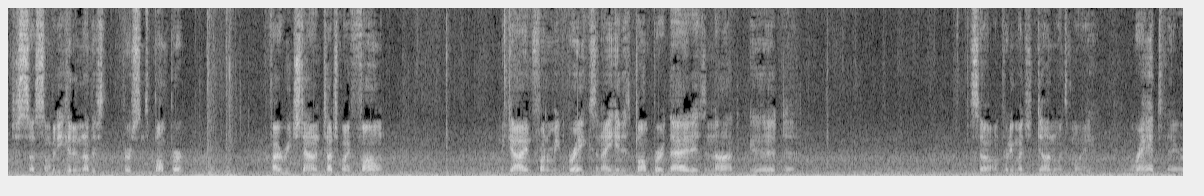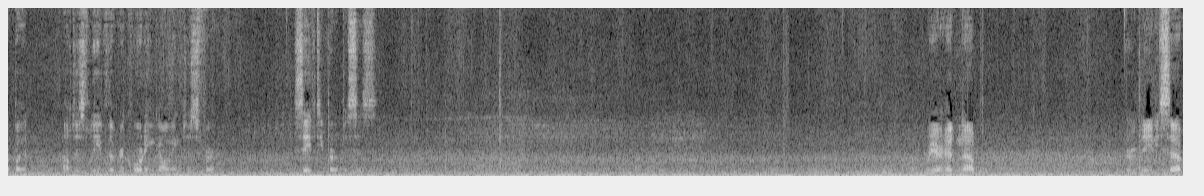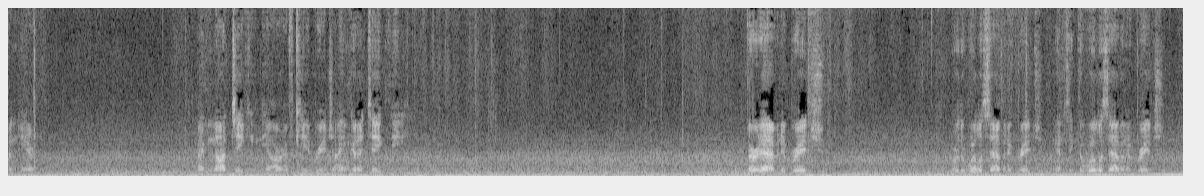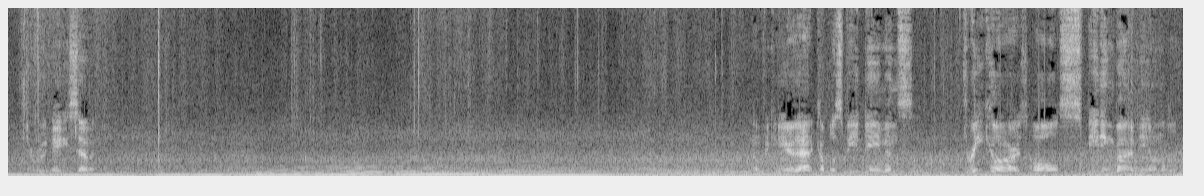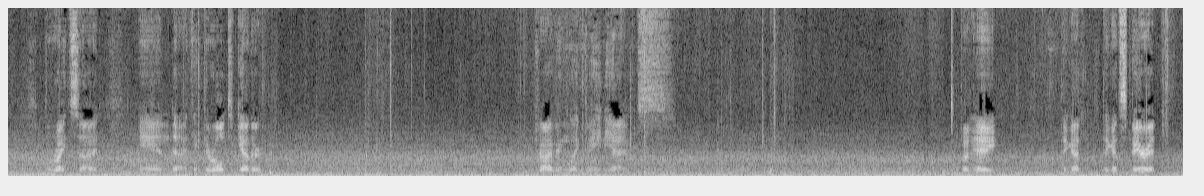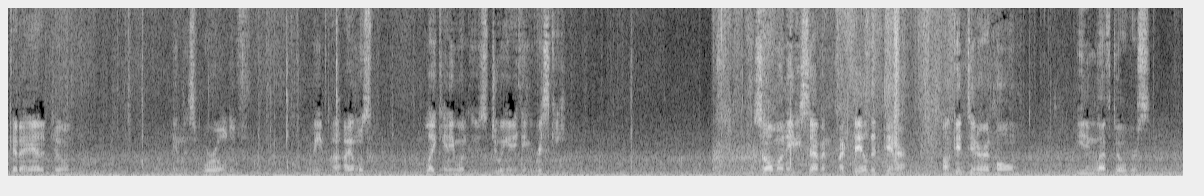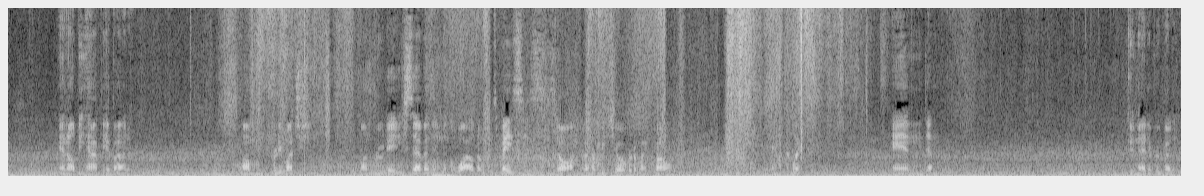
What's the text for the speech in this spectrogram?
I just saw somebody hit another person's bumper. If I reach down and touch my phone, the guy in front of me brakes and I hit his bumper, that is not good. So I'm pretty much done with my rant there, but I'll just leave the recording going just for safety purposes. We are heading up Route 87 here. I'm not taking the RFK bridge. I am going to take the 3rd Avenue Bridge or the Willis Avenue Bridge. I'm going to take the Willis Avenue Bridge to Route 87. I don't know if you can hear that. A couple of speed demons. Three cars all speeding by me on the, the right side. And uh, I think they're all together. Driving like maniacs. But hey, they got they got spirit. Gotta hand it to them. In this world of, I mean, I, I almost like anyone who's doing anything risky. So I'm on 87. I failed at dinner. I'll get dinner at home, eating leftovers, and I'll be happy about it. I'm pretty much on Route 87 and in the wild open spaces, so I'm to reach over to my phone and click and. Uh, Good night, everybody.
